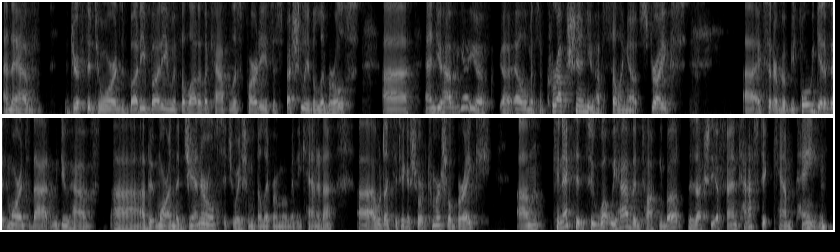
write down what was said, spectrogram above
and they have drifted towards buddy buddy with a lot of the capitalist parties, especially the liberals. Uh, and you have yeah, you have uh, elements of corruption, you have selling out strikes uh, et cetera. But before we get a bit more into that, we do have uh, a bit more on the general situation with the labor movement in Canada. Uh, I would like to take a short commercial break. Um, connected to what we have been talking about, there's actually a fantastic campaign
